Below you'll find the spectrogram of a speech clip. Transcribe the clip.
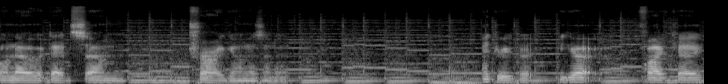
Oh no, that's um Trigon, isn't it? Hey but you got 5k?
